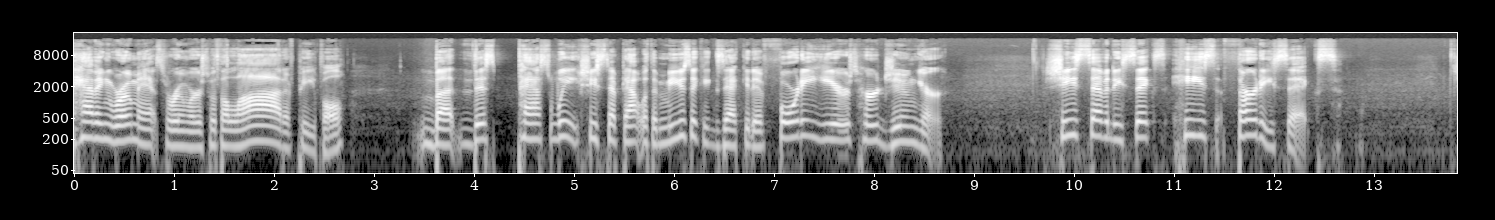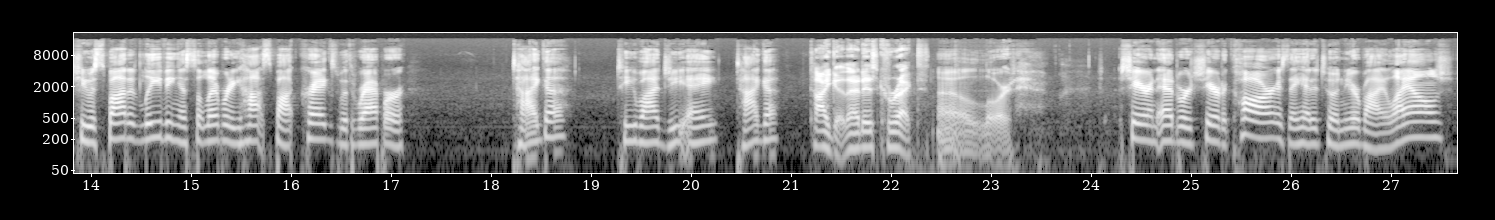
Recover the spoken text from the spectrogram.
having romance rumors with a lot of people. But this past week, she stepped out with a music executive 40 years her junior. She's 76, he's 36. She was spotted leaving a celebrity hotspot Craig's with rapper Tyga, T Y G A, Tyga. Tyga, that is correct. Oh, Lord. Cher and Edwards shared a car as they headed to a nearby lounge.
